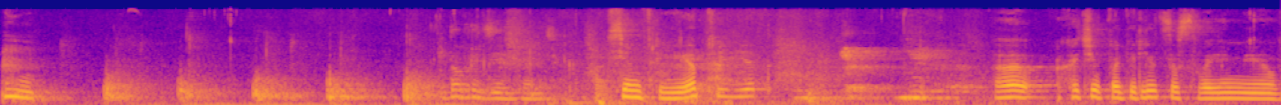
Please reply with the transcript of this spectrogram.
Добрый день, Леночка. Всем привет. Привет. Э, Хочу поделиться своими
